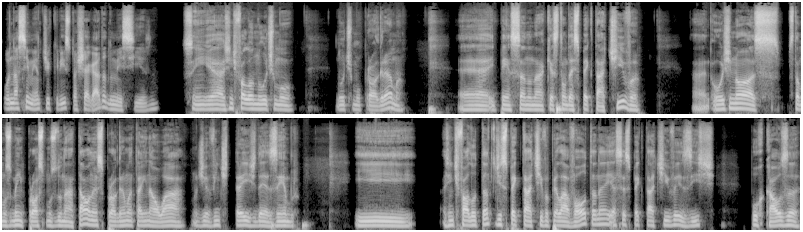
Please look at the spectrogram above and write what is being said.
o nascimento de Cristo, a chegada do Messias. Né? Sim, a gente falou no último, no último programa, é, e pensando na questão da expectativa, Uh, hoje nós estamos bem próximos do Natal, né? Esse programa está indo ao ar no dia 23 de dezembro. E a gente falou tanto de expectativa pela volta, né? E essa expectativa existe por causa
